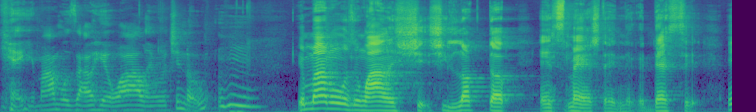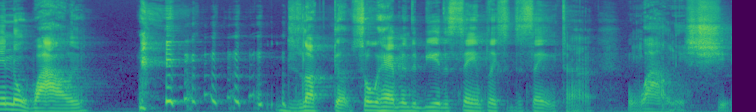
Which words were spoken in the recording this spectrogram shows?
Yeah, your mom was out here wilding, but you know, mhm. Your mama wasn't wilding shit. She lucked up and smashed that nigga. That's it. Ain't no wilding. lucked up, so happened to be at the same place at the same time. Wild as shit.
